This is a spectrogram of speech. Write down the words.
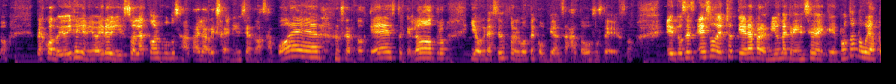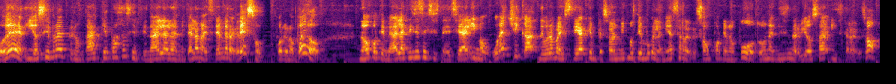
¿no? Entonces, cuando yo dije que me iba a ir a vivir sola, todo el mundo se mataba de la risa de mí. Me decían, no vas a poder, ¿no es cierto? Que esto, que el otro. Y yo, gracias por el voto de confianza a todos ustedes, ¿no? Entonces, eso de hecho que era para mí una creencia de que pronto no voy a poder. Y yo siempre me preguntaba, ¿qué pasa si al final, a la mitad de la maestría, me regreso? Porque no puedo. ¿no? Porque me da la crisis existencial y una chica de una maestría que empezó al mismo tiempo que la mía se regresó porque no pudo, tuvo una crisis nerviosa y se regresó.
